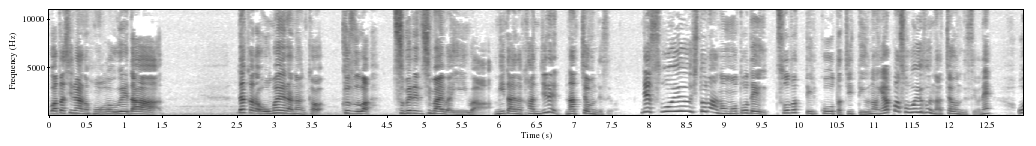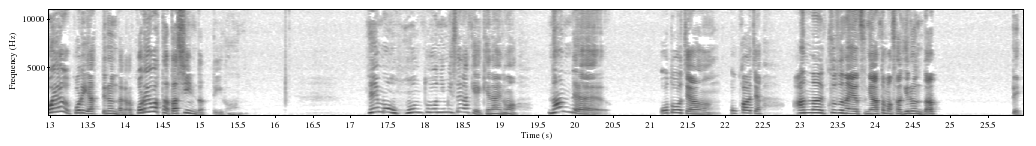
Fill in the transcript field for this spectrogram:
私らの方が上だだからお前らなんかクズは潰れてしまえばいいわみたいな感じでなっちゃうんですよ。でそういう人らのもとで育っている子たちっていうのはやっぱそういう風になっちゃうんですよね親がこれやってるんだからこれは正しいんだっていう風にでも本当に見せなきゃいけないのはなんでお父ちゃんお母ちゃんあんなクズなやつに頭下げるんだって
